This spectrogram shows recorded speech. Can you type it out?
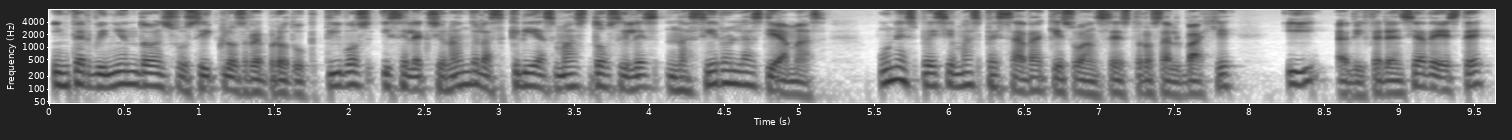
Interviniendo en sus ciclos reproductivos y seleccionando las crías más dóciles, nacieron las llamas, una especie más pesada que su ancestro salvaje y, a diferencia de este,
